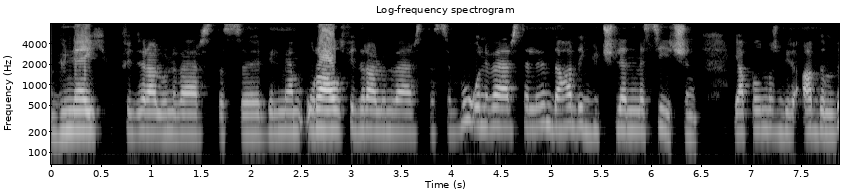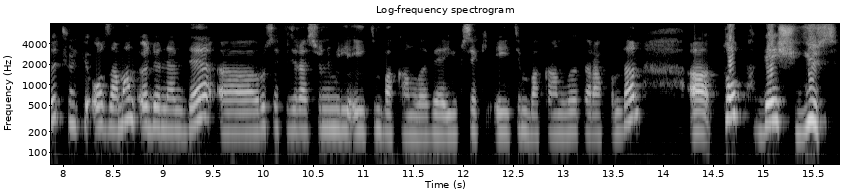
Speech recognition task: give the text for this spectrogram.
Güney Federal Üniversitesi, bilmem Ural Federal Üniversitesi. Bu üniversitelerin daha da güçlenmesi için yapılmış bir adımdı. Çünkü o zaman o dönemde e, Rusya Federasyonu Milli Eğitim Bakanlığı ve Yüksek Eğitim Bakanlığı tarafından e, Top 500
